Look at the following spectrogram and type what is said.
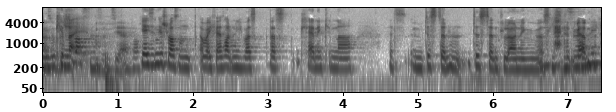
Also Kinder. geschlossen sind sie einfach. Ja, sie sind geschlossen, aber ich weiß halt nicht, was, was kleine Kinder jetzt im Distant, Distant Learning was lernen werden.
